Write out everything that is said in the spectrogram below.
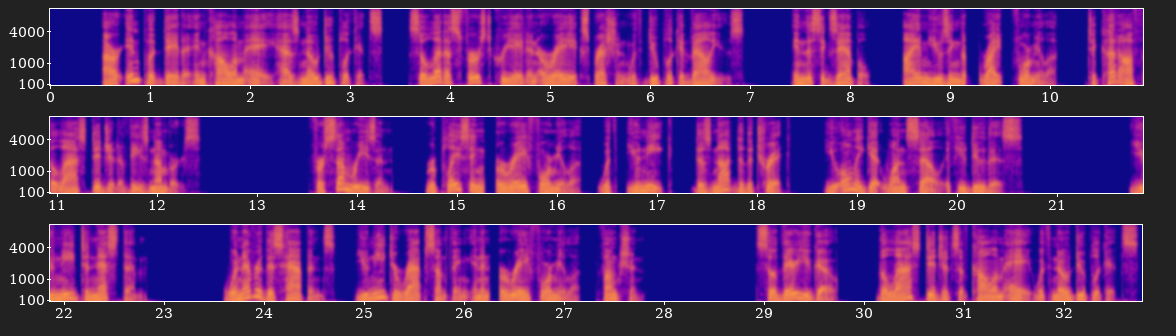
Our input data in column A has no duplicates, so let us first create an array expression with duplicate values. In this example, I am using the right formula to cut off the last digit of these numbers. For some reason, replacing array formula with unique does not do the trick, you only get one cell if you do this. You need to nest them. Whenever this happens, you need to wrap something in an array formula function. So there you go, the last digits of column A with no duplicates.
